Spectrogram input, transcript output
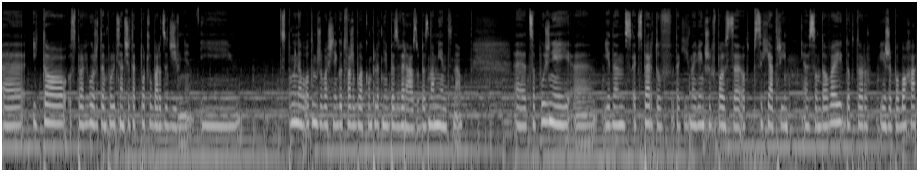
E, I to sprawiło, że ten policjant się tak poczuł bardzo dziwnie. I wspominał o tym, że właśnie jego twarz była kompletnie bez wyrazu, beznamiętna. E, co później e, jeden z ekspertów, takich największych w Polsce od psychiatrii e, sądowej, dr Jerzy Pobocha,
